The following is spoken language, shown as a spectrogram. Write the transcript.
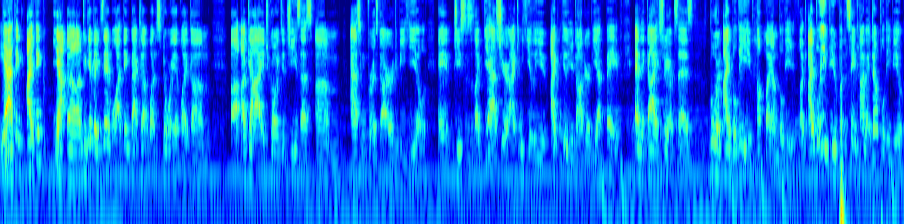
Yeah, and I think I think yeah. Uh, to give an example, I think back to that one story of like um, uh, a guy going to Jesus. Um, asking for his daughter to be healed. And Jesus is like, Yeah, sure, I can heal you. I can heal your daughter if you have faith. And the guy straight up says, Lord, I believe, help my unbelief. Like, I believe you, but at the same time, I don't believe you,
